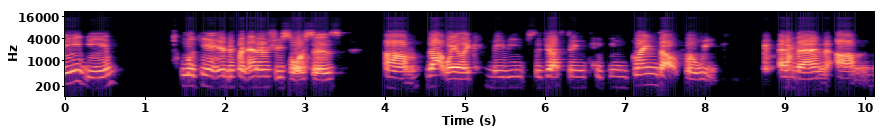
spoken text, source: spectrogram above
maybe looking at your different energy sources um, that way, like maybe suggesting taking grains out for a week and then um,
